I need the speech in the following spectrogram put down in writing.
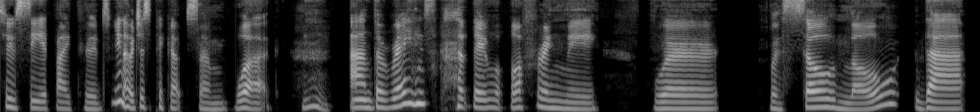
to see if I could, you know, just pick up some work. Mm. And the rates that they were offering me were were so low that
